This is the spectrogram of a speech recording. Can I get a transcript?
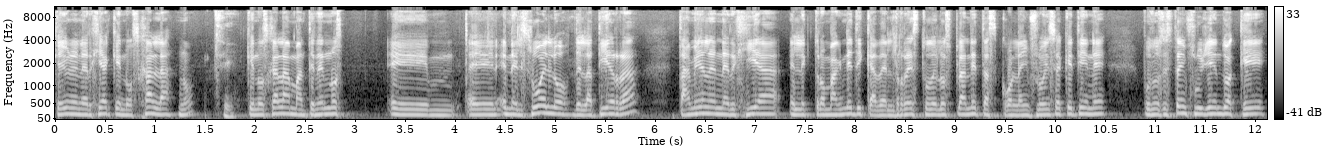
que hay una energía que nos jala, ¿no? Que nos jala a mantenernos eh, en el suelo de la Tierra. También la energía electromagnética del resto de los planetas, con la influencia que tiene, pues nos está influyendo a que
